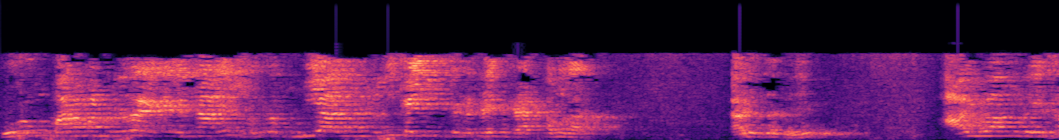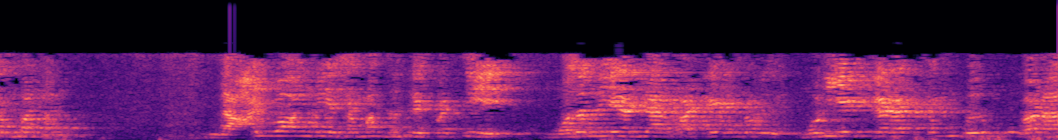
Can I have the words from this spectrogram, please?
ஒரு மரமன்றதை என்னாலே சொல்ல முடியாதுன்னு சொல்லி கை கைவிட்டார் அவதாரம். அடுத்தது ஆழ்வானுடைய சம்பந்தம். இந்த ஆழ்வானுடைய சம்பந்தத்தை பற்றி முதலே அஞ்சார் பாட்டே ஒன்றது மொழியை கிழக்கும் விரும்புகளா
